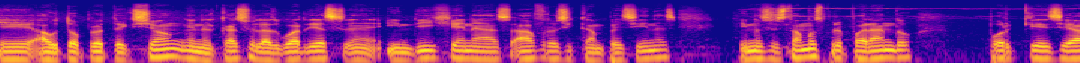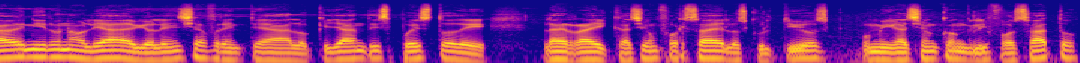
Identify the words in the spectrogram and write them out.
eh, autoprotección en el caso de las guardias eh, indígenas, afros y campesinas y nos estamos preparando porque se va a venir una oleada de violencia frente a lo que ya han dispuesto de la erradicación forzada de los cultivos, fumigación con glifosato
